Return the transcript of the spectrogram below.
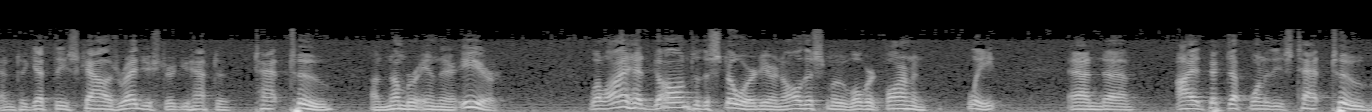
and to get these cows registered, you have to tattoo a number in their ear. Well, I had gone to the store during all this move over at Farm and Fleet, and uh, I had picked up one of these tattoo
